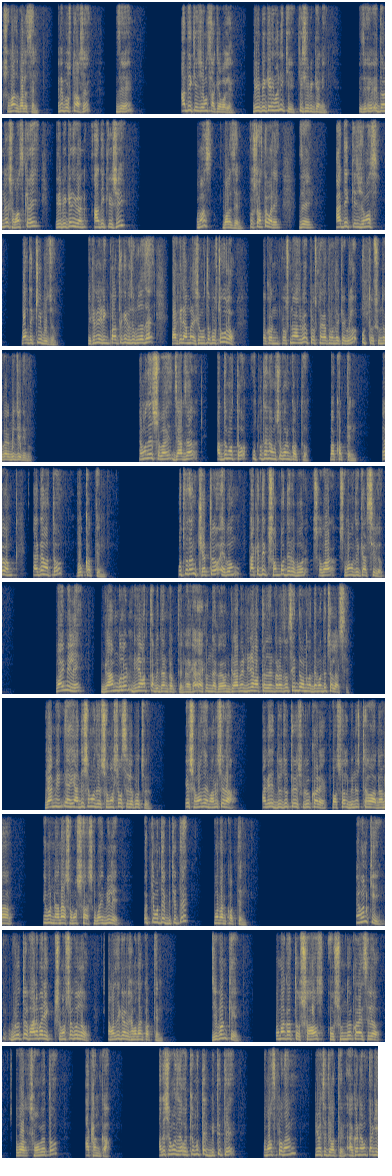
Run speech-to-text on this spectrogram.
সমাজ বলেছেন। এনে প্রশ্ন আছে যে, আদি কৃষি সমাজ কাকে বলে? নৃবিজ্ঞানী মানে কি? কৃষি বিজ্ঞানী। যে এই ধরনের সমাজকেই নৃবিজ্ঞানীগণ আদি কৃষি সমাজ বলেছেন। প্রশ্ন আসতে পারে যে আদি কৃষি সমাজ বলতে কি বুঝো? এখানে রিডিং পড়া থেকে কিছু বোঝা যায়। বাকিরা আমরা এই সমস্ত প্রশ্নগুলো তখন প্রশ্ন আসবে প্রশ্ন আগে তোমাদেরকে এগুলো উত্তর সুন্দর করে বুঝিয়ে দেব। আমাদের সবাই যার যার সাধ্যমতো উৎপাদনে অংশগ্রহণ করত বা করতেন এবং চাহিদা মতো ভোগ করতেন। উৎপাদন ক্ষেত্র এবং প্রাকৃতিক সম্পদের ওপর সবার সমান অধিকার ছিল। সবাই মিলে গ্রামগুলোর নিরাপত্তা বিধান করতেন। এখন দেখো, এখন গ্রামের নিরাপত্তা বিধান করার জন্য চিন্তা ভাবনা মধ্যে চলে আসছে। গ্রামীণ এই আদি সমাজের সমস্যাও ছিল প্রচুর। এই সমাজের মানুষেরা প্রাকৃতিক দুর্যোগ থেকে শুরু করে ফসল বিনষ্ট হওয়া, নানান, এমন নানা সমস্যা সবাই মিলে ঐক্যমতের ভিত্তিতে সমাধান করতেন। এমনকি গুরুত্ব পারিবারিক সমস্যাগুলো সামাজিকভাবে সমাধান করতেন। জীবনকে ক্রমাগত সহজ ও সুন্দর করাই ছিল সবার সমবেত আকাঙ্ক্ষা। আদি সমাজে ঐক্যমত্যের ভিত্তিতে সমাজ প্রধান নির্বাচিত হতেন। এখন এমন থাকি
